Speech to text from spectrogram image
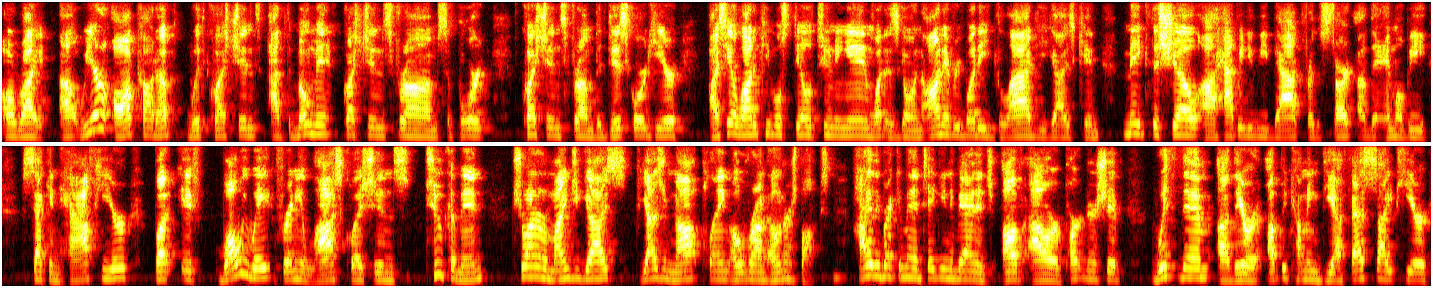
All right. Uh, we are all caught up with questions at the moment. Questions from support, questions from the Discord here. I see a lot of people still tuning in. What is going on, everybody? Glad you guys can make the show. Uh, happy to be back for the start of the MLB second half here. But if while we wait for any last questions to come in, just want to remind you guys if you guys are not playing over on OwnersBox, highly recommend taking advantage of our partnership with them. Uh, they are an up and coming DFS site here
